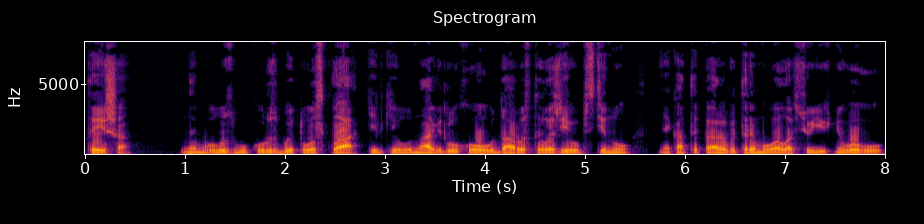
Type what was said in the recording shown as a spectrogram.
тиша. Не було звуку розбитого скла, тільки луна від глухого удару стелажів об стіну, яка тепер витримувала всю їхню вагу.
